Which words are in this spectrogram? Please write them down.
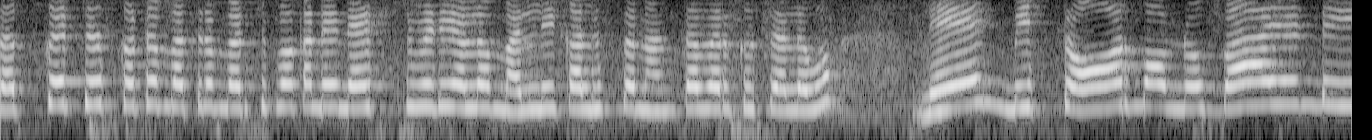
సబ్స్క్రైబ్ చేసుకోవటం మాత్రం మర్చిపోకండి. నెక్స్ట్ వీడియోలో మళ్ళీ కలుస్తాను. అంతవరకు సెలవు. నేను మీ స్టార్ మమ్ను బాయ్ అండి.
